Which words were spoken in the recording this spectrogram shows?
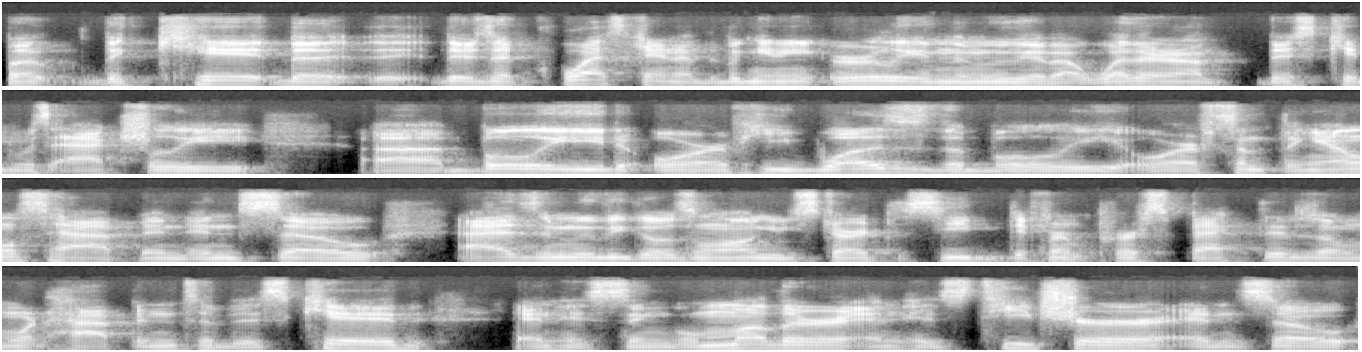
But the kid, the there's a question at the beginning, early in the movie, about whether or not this kid was actually uh, bullied or if he was the bully or if something else happened. And so as the movie goes along, you start to see different perspectives on what happened to this kid and his single mother and his teacher. And so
